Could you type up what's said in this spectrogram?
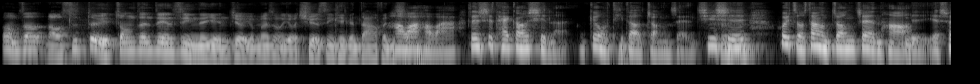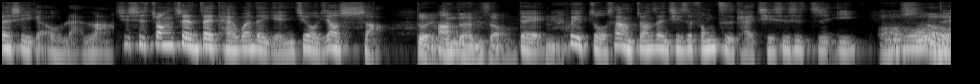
那我们知道老师对于装帧这件事情的研究有没有什么有趣的事情可以跟大家分享？好啊，好啊，真是太高兴了！你跟我提到装帧，其实会走上装帧哈，也算是一个偶然啦。其实装帧在台湾的研究要少，对，真的很少。对，嗯、会走上装帧，其实丰子恺其实是之一。哦，是哦，对，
